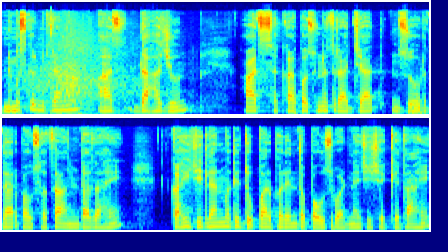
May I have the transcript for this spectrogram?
नमस्कार मित्रांनो आज दहा जून. आज सकाळपासूनच राज्यात जोरदार पावसाचा अंदाज आहे. काही जिल्ह्यांमध्ये दुपारपर्यंत पाऊस वाढण्याची शक्यता आहे.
